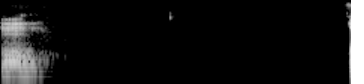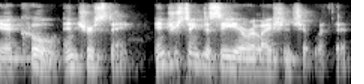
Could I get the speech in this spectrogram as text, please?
Hmm. Yeah, cool. Interesting. Interesting to see a relationship with it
